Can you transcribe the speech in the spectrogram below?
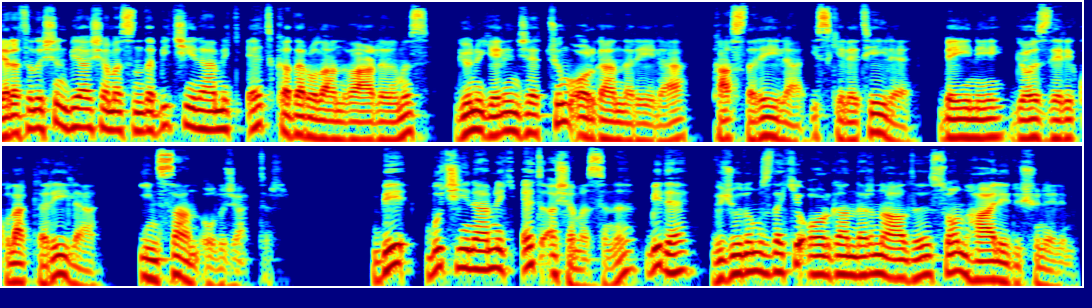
Yaratılışın bir aşamasında bir çiğnemlik et kadar olan varlığımız, günü gelince tüm organlarıyla, kaslarıyla, iskeletiyle, beyni, gözleri, kulaklarıyla insan olacaktır. Bir, bu çiğnemlik et aşamasını, bir de vücudumuzdaki organların aldığı son hali düşünelim.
